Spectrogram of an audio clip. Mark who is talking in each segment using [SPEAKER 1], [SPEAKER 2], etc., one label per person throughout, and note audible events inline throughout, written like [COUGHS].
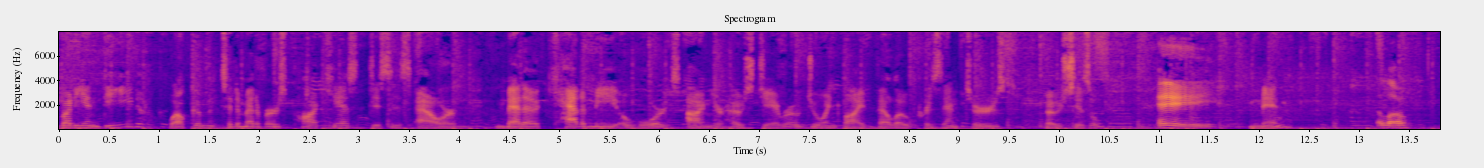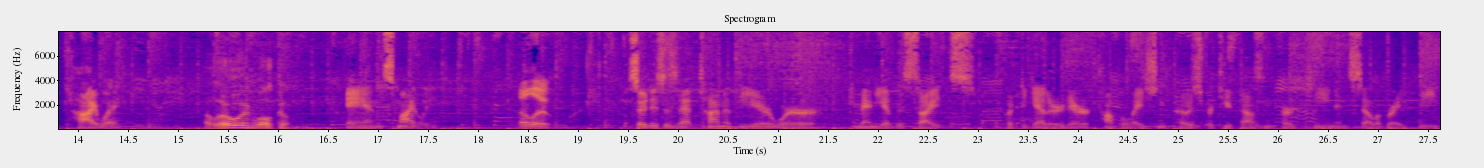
[SPEAKER 1] Hello, everybody, indeed. Welcome to the Metaverse Podcast. This is our Metacademy Awards. I'm your host, Jero, joined by fellow presenters Bo Shizzle,
[SPEAKER 2] Hey.
[SPEAKER 1] Min,
[SPEAKER 3] Hello.
[SPEAKER 1] Highway,
[SPEAKER 4] Hello and welcome.
[SPEAKER 1] and Smiley.
[SPEAKER 2] Hello.
[SPEAKER 1] So, this is that time of the year where many of the sites put together their compilation posts for 2013 and celebrate the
